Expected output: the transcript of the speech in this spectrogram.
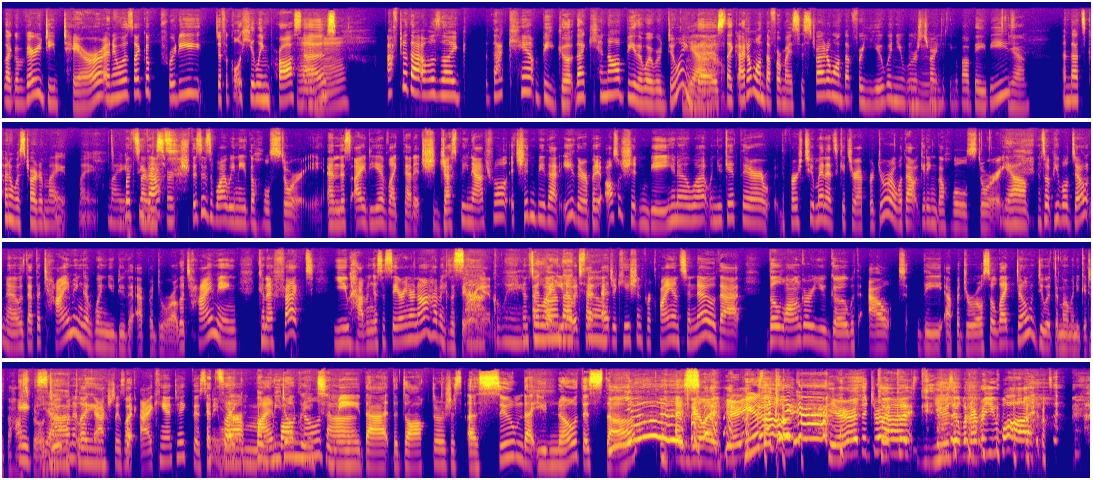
like a very deep tear and it was like a pretty difficult healing process. Mhm. After that I was like that can't be good. That cannot be the way we're doing Yeah. this. Like I don't want that for my sister. I don't want that for you when you were starting mm-hmm. to think about babies. Yeah. And that's kind of what started my my my, But see, my that's research. this is why we need the whole story. And this idea of like that it should just be natural, it shouldn't be that either. But it also shouldn't be, you know what, when you get there, the first two minutes, get your epidural without getting the whole story. Yeah. And so what people don't know is that the timing of when you do the epidural, the timing can affect you having a cesarean or not having a cesarean. Exactly. And so, I like, you know, that it's that education for clients to know that the longer you go without the epidural, so like, don't do it the moment you get to the hospital. Do it when it like actually is like, I can't take this It's anymore. like Yeah, but mind don't boggling know to me that the doctors just assume that you know this stuff. Yes. And you're like, here you Here's go. the clicker. Here are the drugs. Use it whenever you want.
